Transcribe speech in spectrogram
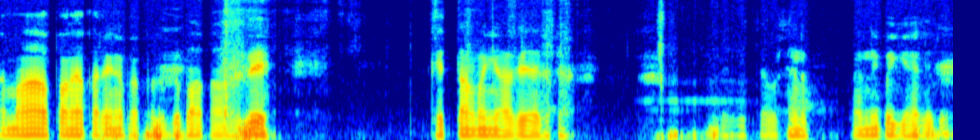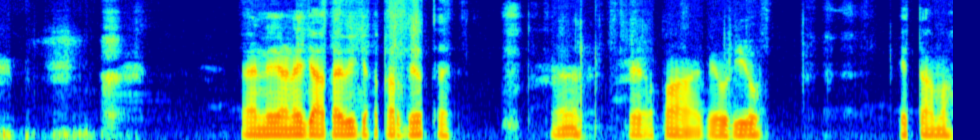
ਮਾਂ ਆਪਾਂ ਕਿਆ ਕਰਾਂਗੇ ਪਾਪਾ ਨੂੰ ਦਬਾ ਖਾ ਗਏ ਖੇਤਾਂ ਵਿੱਚ ਆ ਗਏ। ਫਿਰ ਦੇਖੋ ਨਹੀਂ ਪਈ ਹਲੇ ਤੇ। ਐਨੇ ਜਾਣੇ ਜਾ ਕੇ ਵੀ ਕਿਆ ਕਰਦੇ ਉੱਥੇ। ਹਾਂ, ਫਿਰ ਆਪਾਂ ਆ ਗਏ ਉਰੀਓ ਖੇਤਾਂ ਮਾ।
